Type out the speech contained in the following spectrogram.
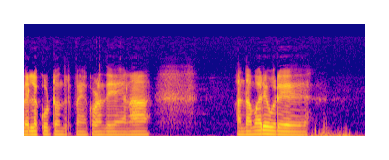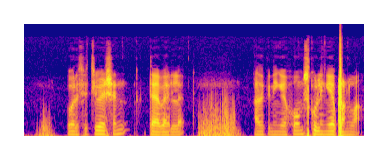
வெளில கூப்பிட்டு வந்திருப்பேன் என் குழந்தைய. ஏன்னா அந்த மாதிரி ஒரு ஒரு சுச்சுவேஷன் தேவையில்லை. அதுக்கு நீங்கள் ஹோம் ஸ்கூலிங்கே பண்ணலாம்.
